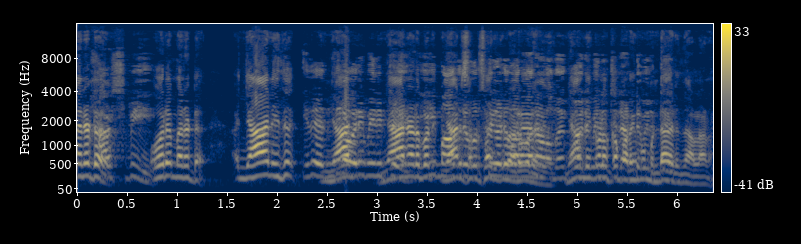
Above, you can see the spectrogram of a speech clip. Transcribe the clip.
മിനിറ്റ് ഒരു മിനിറ്റ്, ഞാൻ ഇത് ഞാൻ? ഞാൻ ഈ ഞാൻ സംസാരിക്കുന്ന ആളാണ്. ഞാൻ നിങ്ങളൊക്കെ പറയുമ്പോൾ ഉണ്ടായിരുന്ന ആളാണ്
